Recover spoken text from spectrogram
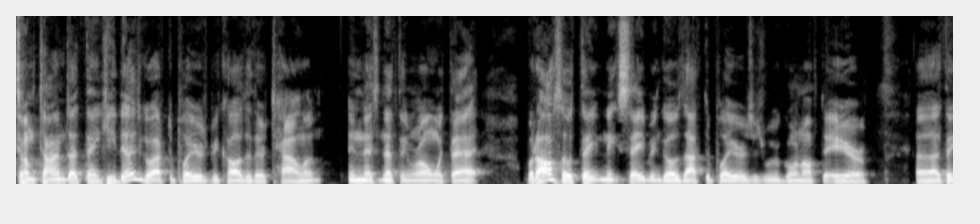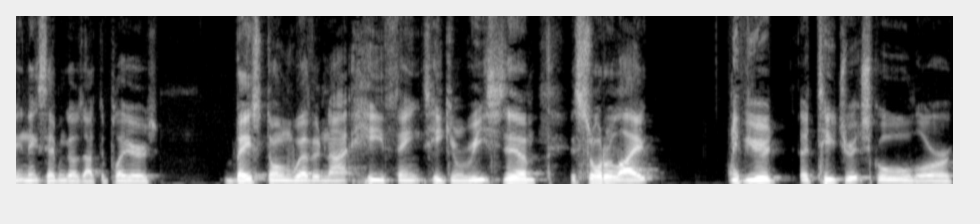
Sometimes I think he does go after players because of their talent, and there's nothing wrong with that. But I also think Nick Saban goes after players as we were going off the air uh, I think Nick Saban goes after players based on whether or not he thinks he can reach them. It's sort of like if you're a teacher at school or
